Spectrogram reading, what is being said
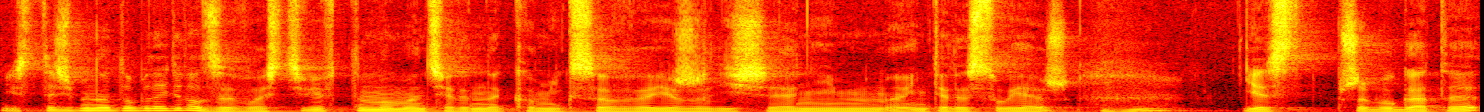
jesteśmy na dobrej drodze właściwie w tym momencie rynek komiksowy, jeżeli się nim interesujesz. Mhm. jest przebogaty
